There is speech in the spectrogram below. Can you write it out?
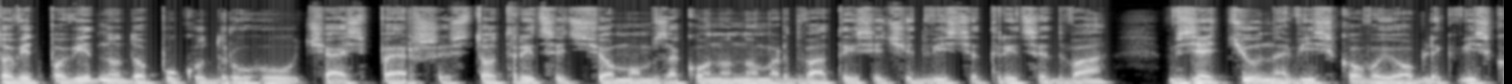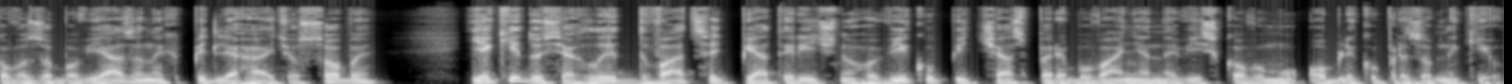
то відповідно до пуку 2, часть 1, 137 закону номер 2232 взяттю на військовий облік військовозобов'язаних підлягають особи, які досягли 25-річного віку під час перебування на військовому обліку призовників.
